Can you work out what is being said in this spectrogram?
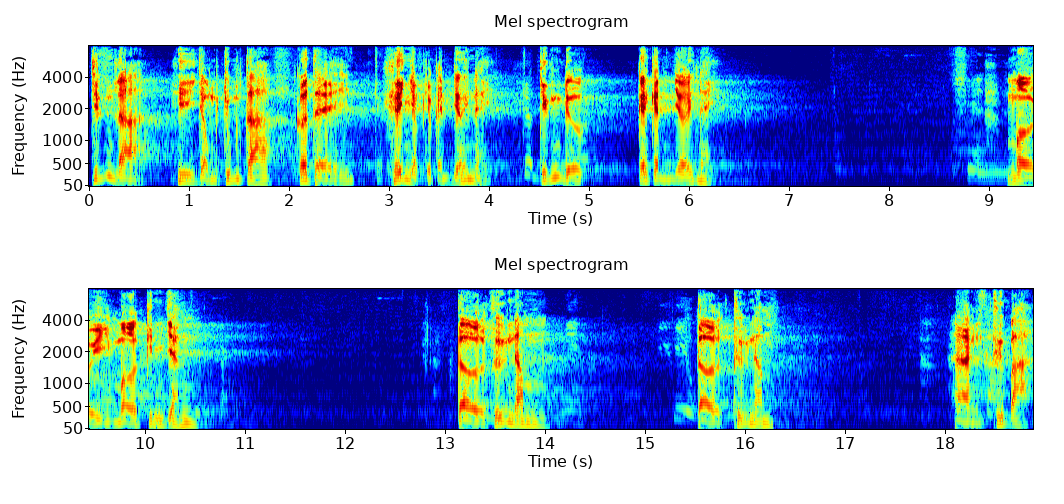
chính là hy vọng chúng ta có thể khế nhập vào cảnh giới này, chứng được cái cảnh giới này. Mời mở kinh văn. Tờ thứ năm. Tờ thứ năm hàng thứ ba.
